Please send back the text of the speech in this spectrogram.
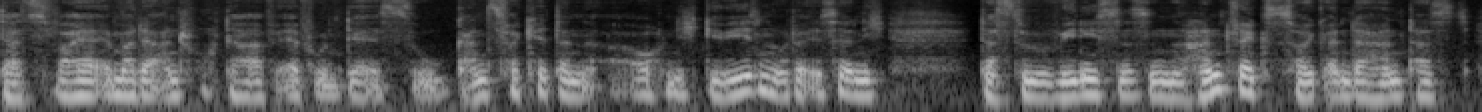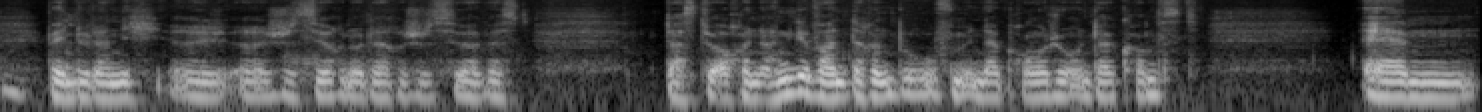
das war ja immer der Anspruch der HFF und der ist so ganz verkehrt dann auch nicht gewesen oder ist er nicht, dass du wenigstens ein Handwerkszeug an der Hand hast, mhm. wenn du dann nicht Regisseurin oder Regisseur bist, dass du auch in angewandteren Berufen in der Branche unterkommst. Ähm,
